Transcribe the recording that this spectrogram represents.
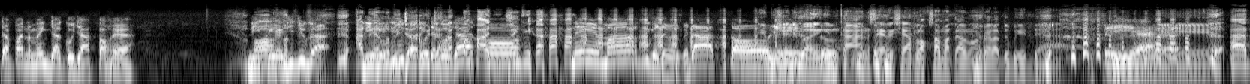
apa namanya jago jatuh ya. Di Oh, PSG juga, ada yang lebih juga jago jago jatuh. Neymar juga jago jatuh. Ya bisa gitu. dibandingin kan seri Sherlock sama telenovela tuh beda. Iya. Oke. Ah.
